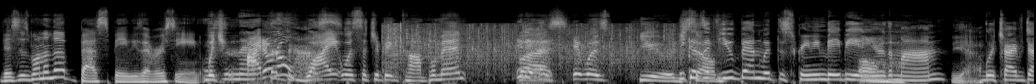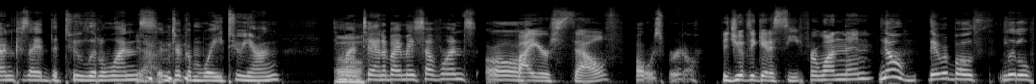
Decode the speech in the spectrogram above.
this is one of the best babies I've ever seen. Which I don't know best? why it was such a big compliment. It but is. It was huge. Because so- if you've been with the screaming baby and you're the oh, mom, yeah. which I've done because I had the two little ones and took them way too young to oh. Montana by myself once. Oh, by yourself, oh, it was brutal. did you have to get a seat for one then? No, they were both little.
